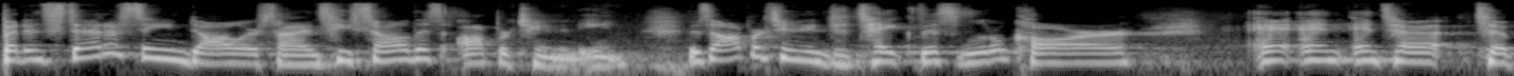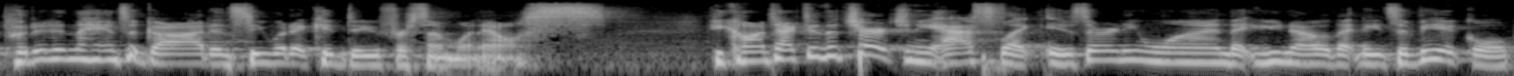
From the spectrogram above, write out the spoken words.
But instead of seeing dollar signs, he saw this opportunity this opportunity to take this little car and, and, and to, to put it in the hands of God and see what it could do for someone else he contacted the church and he asked like is there anyone that you know that needs a vehicle?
